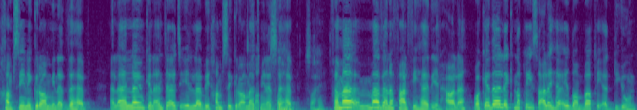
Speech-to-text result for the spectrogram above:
50 جرام من الذهب الآن لا يمكن أن تأتي إلا بخمس جرامات من صحيح. الذهب. صحيح. فما ماذا نفعل في هذه الحالة؟ وكذلك نقيس عليها أيضا باقي الديون.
